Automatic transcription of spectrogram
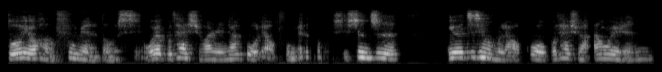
所有很负面的东西，我也不太喜欢人家跟我聊负面的东西，甚至因为之前我们聊过，不太喜欢安慰人，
